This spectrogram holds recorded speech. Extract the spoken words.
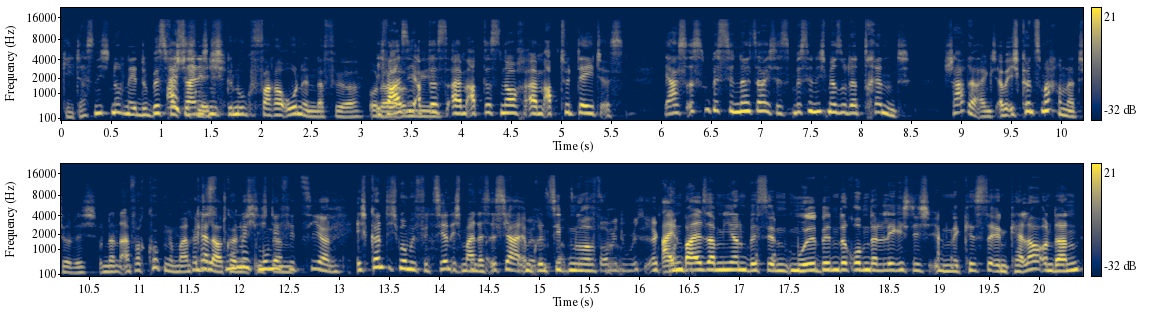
geht das nicht noch? Nee, du bist Weiß ich wahrscheinlich nicht. nicht. genug Pharaonin dafür. Ich weiß nicht, ob irgendwie- das, ähm, ob das noch ähm, up to date ist. Ja, es ist ein bisschen, ne, sag ich, es ist ein bisschen nicht mehr so der Trend. Schade eigentlich, aber ich könnte es machen natürlich und dann einfach gucken in meinem Könntest Keller könnte mich ich dich dann, mumifizieren? Ich könnte dich mumifizieren. Ich meine, das ist ja im Prinzip nur vor, mich einbalsamieren, ein bisschen Mullbinde rum, dann lege ich dich in eine Kiste in den Keller und dann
